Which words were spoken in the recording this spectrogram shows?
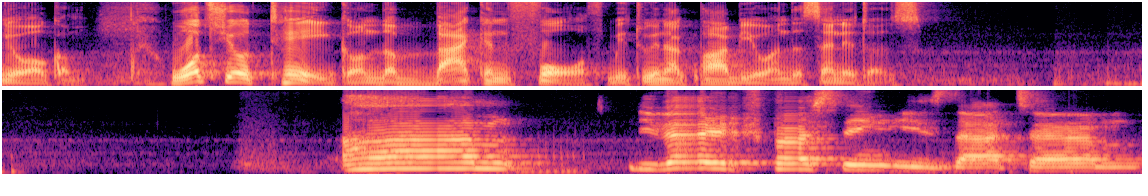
You're welcome. What's your take on the back and forth between Akpabio and the senators? Um, the very first thing is that um,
